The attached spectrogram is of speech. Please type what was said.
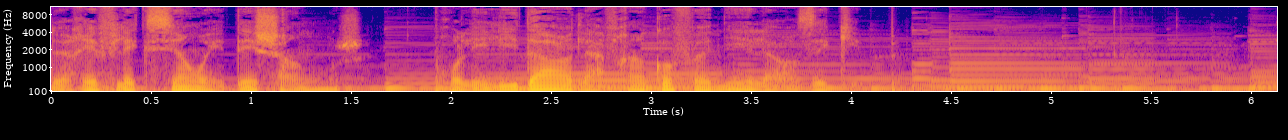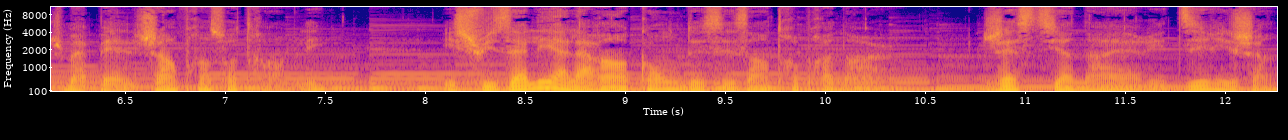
de réflexion et d'échange pour les leaders de la francophonie et leurs équipes. Je m'appelle Jean-François Tremblay et je suis allé à la rencontre de ces entrepreneurs, gestionnaires et dirigeants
